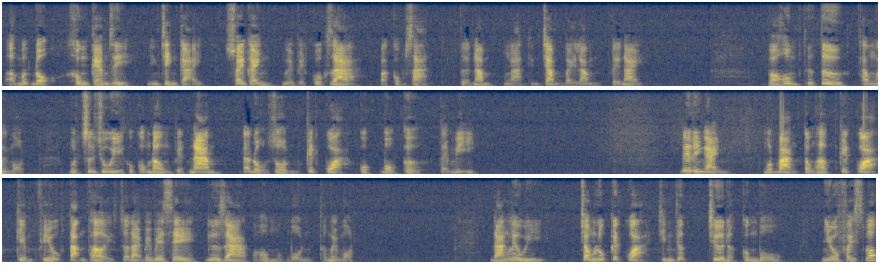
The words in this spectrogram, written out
ở mức độ không kém gì những tranh cãi xoay quanh người Việt quốc gia và Cộng sản từ năm 1975 tới nay. Vào hôm thứ Tư tháng 11, một sự chú ý của cộng đồng Việt Nam đã đổ dồn kết quả cuộc bầu cử tại Mỹ. Đây là hình ảnh một bảng tổng hợp kết quả kiểm phiếu tạm thời do đài BBC đưa ra vào hôm 4 tháng 11. Đáng lưu ý, trong lúc kết quả chính thức chưa được công bố, nhiều Facebook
